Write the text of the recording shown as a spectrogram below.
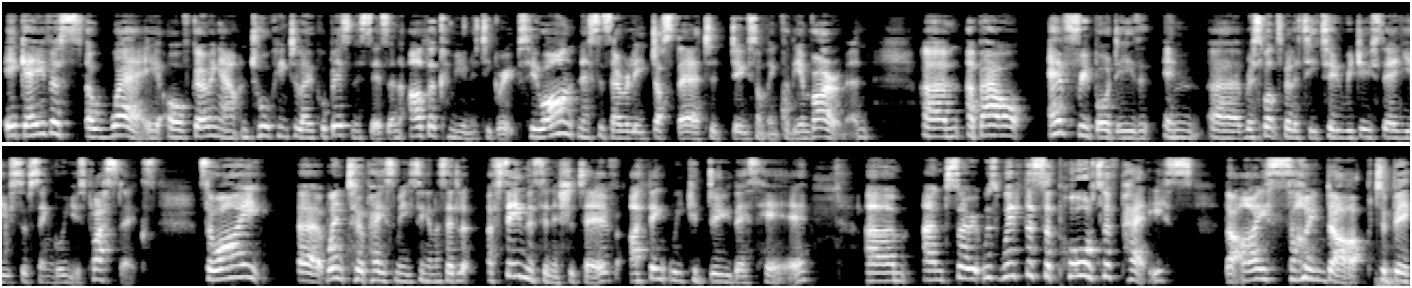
It gave us a way of going out and talking to local businesses and other community groups who aren't necessarily just there to do something for the environment um, about everybody's in, uh, responsibility to reduce their use of single use plastics. So I uh, went to a PACE meeting and I said, look, I've seen this initiative. I think we could do this here. Um, and so it was with the support of PACE that I signed up to be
